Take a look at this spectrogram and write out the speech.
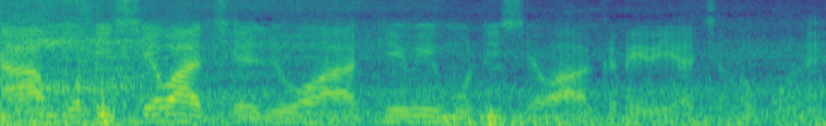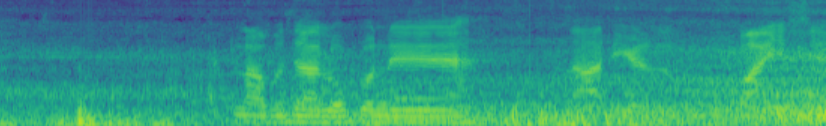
આ મોટી સેવા છે જો આ કેવી મોટી સેવા કરી રહ્યા છે લોકોને આટલા બધા લોકોને નારિયેળ પાય છે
